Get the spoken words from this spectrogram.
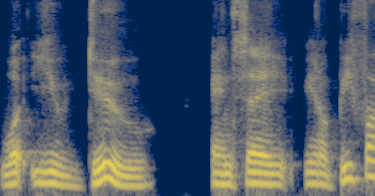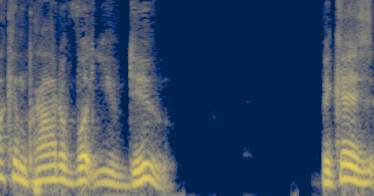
what you do and say, you know, be fucking proud of what you do. because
